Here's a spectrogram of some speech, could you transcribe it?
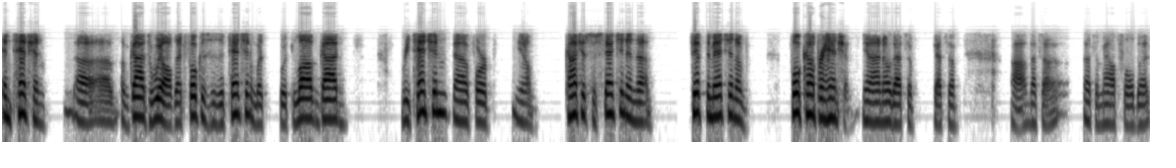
intention uh, of God's will that focuses attention with with love, God, retention uh, for you know conscious ascension in the fifth dimension of full comprehension. You know, I know that's a that's a uh, that's a that's a mouthful, but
